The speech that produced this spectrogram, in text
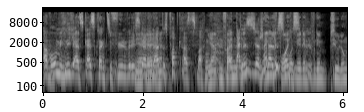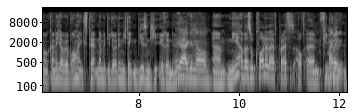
aber um mich nicht als geistkrank zu fühlen, würde ich es Ja, gerne ja, innerhalb ja. des Podcasts machen. Ja, und vor allem, dann ist es ja Journalismus. bräuchten wir den, den Psychologen auch gar nicht, aber wir brauchen Experten, damit die Leute nicht denken, wir sind hier irre, ne? Ja, genau. Ähm, nee, aber so Quarterlife Crisis auch ähm, viel Meine- über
